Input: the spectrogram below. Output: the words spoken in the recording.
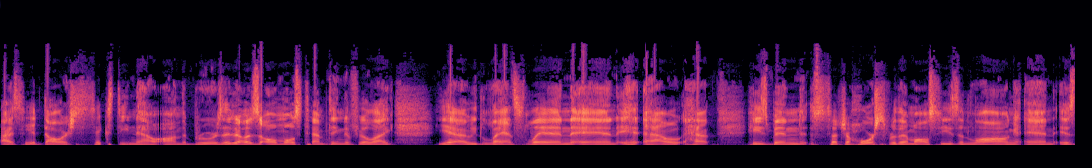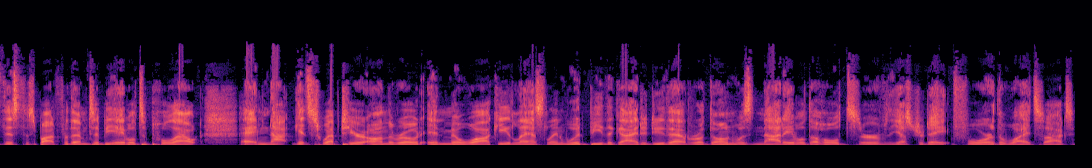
I see a dollar sixty now on the Brewers. It was almost tempting to feel like, yeah, Lance Lynn and how, he's been such a horse for them all season long. And is this the spot for them to be able to pull out and not get swept here on the road in Milwaukee? Lance Lynn would be the guy to do that. Rodon was not able to hold serve yesterday for the White Sox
